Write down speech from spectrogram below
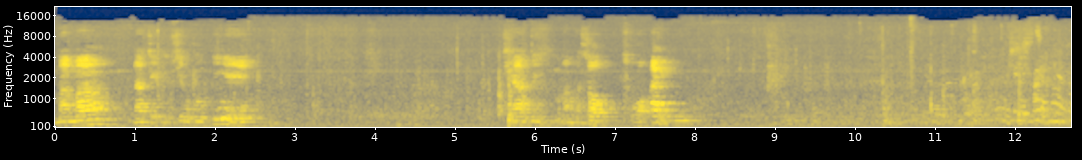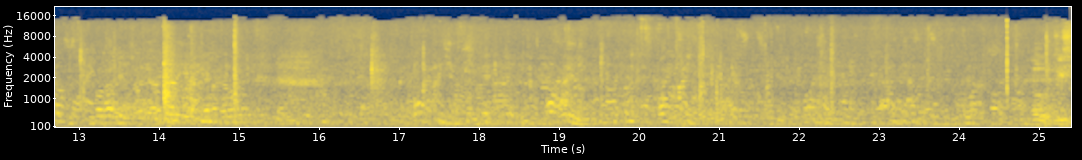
妈妈若坐伫身躯边个，请对妈妈说“我爱你 ”。好，这时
